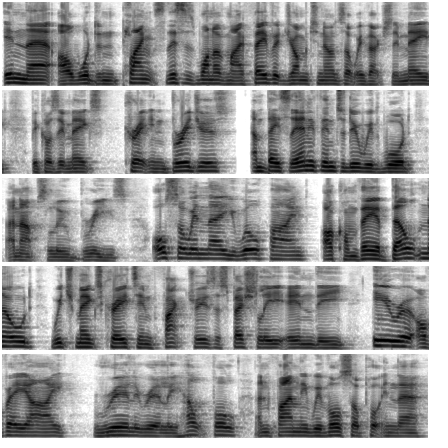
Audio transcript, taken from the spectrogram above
in there are wooden planks. This is one of my favorite geometry nodes that we've actually made because it makes creating bridges and basically anything to do with wood an absolute breeze. Also in there you will find our conveyor belt node which makes creating factories especially in the era of AI really really helpful. And finally we've also put in there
